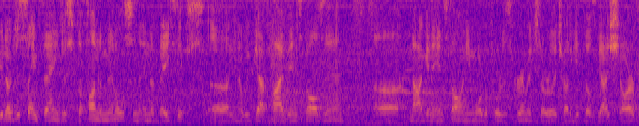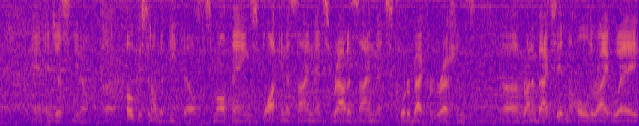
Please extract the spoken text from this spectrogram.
you know, just same thing, just the fundamentals and, and the basics. Uh, you know, we've got five installs in. Uh, not going to install anymore before the scrimmage, so really try to get those guys sharp and, and just you know uh, focusing on the details, the small things, blocking assignments, route assignments, quarterback progressions, uh, running backs hitting the hole the right way.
